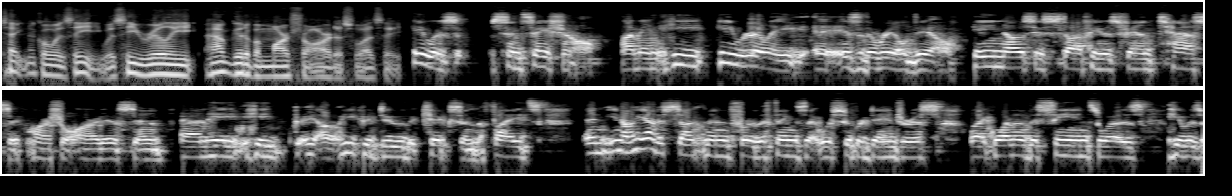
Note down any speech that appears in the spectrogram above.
technical was he? Was he really, how good of a martial artist was he? He was sensational. I mean, he he really is the real deal. He knows his stuff. He was fantastic martial artist, and and he he you know, he could do the kicks and the fights. And you know, he had a stuntman for the things that were super dangerous. Like one of the scenes was he was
